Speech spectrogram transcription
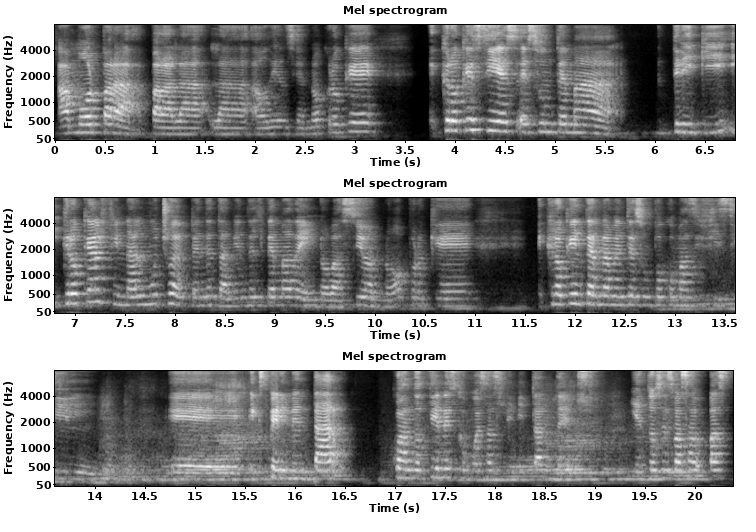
amor para, para la, la, audiencia, ¿no? Creo que, creo que sí es, es un tema tricky y creo que al final mucho depende también del tema de innovación, ¿no? Porque creo que internamente es un poco más difícil eh, experimentar cuando tienes como esas limitantes y entonces vas, a, vas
